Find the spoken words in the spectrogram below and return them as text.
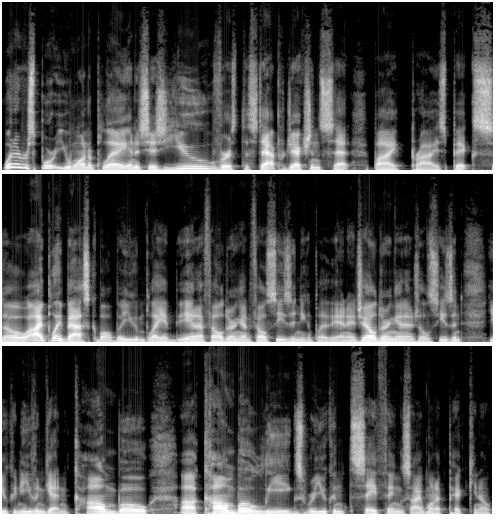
whatever sport you want to play, and it's just you versus the stat projections set by PrizePicks. So I play basketball, but you can play the NFL during NFL season. You can play the NHL during NHL season. You can even get in combo uh, combo leagues where you can say things. I want to pick, you know,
